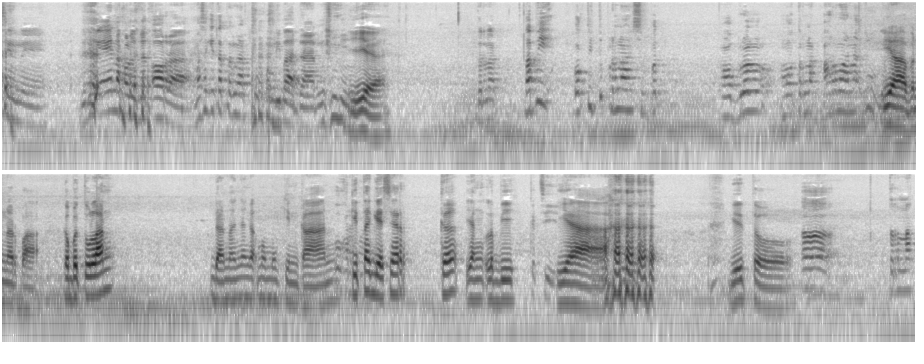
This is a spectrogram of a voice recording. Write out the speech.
sini jadi kayak enak kalau lihat orang masa kita ternak cupang di badan Iya. ternak tapi waktu itu pernah sempet ngobrol mau ternak arwana juga Iya benar pak. Kebetulan dananya nggak memungkinkan, Oh, kita geser ke yang lebih. kecil Iya. gitu. Eh, ternak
